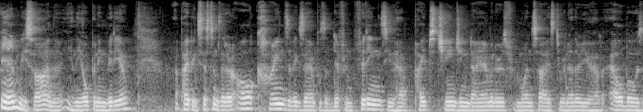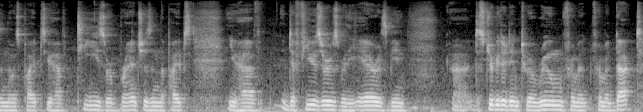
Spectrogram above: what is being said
And we saw in the, in the opening video piping systems that are all kinds of examples of different fittings. You have pipes changing diameters from one size to another. You have elbows in those pipes. You have T's or branches in the pipes. You have diffusers where the air is being uh, distributed into a room from a, from a duct.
